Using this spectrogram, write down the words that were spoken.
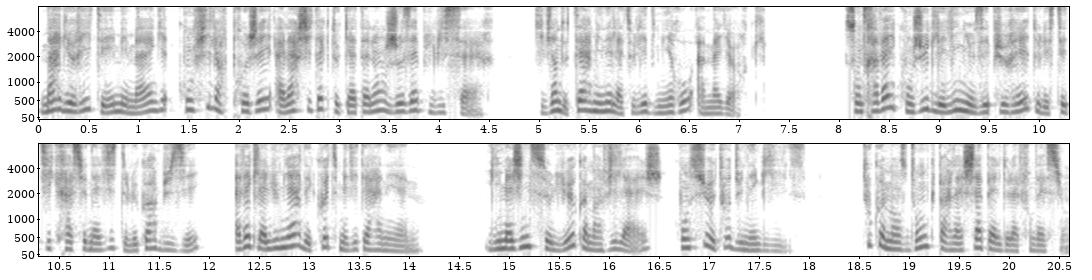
Marguerite et Aimé Mag confient leur projet à l'architecte catalan Josep Lluisser, qui vient de terminer l'atelier de Miro à Majorque. Son travail conjugue les lignes épurées de l'esthétique rationaliste de Le Corbusier avec la lumière des côtes méditerranéennes. Il imagine ce lieu comme un village conçu autour d'une église. Tout commence donc par la chapelle de la fondation,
